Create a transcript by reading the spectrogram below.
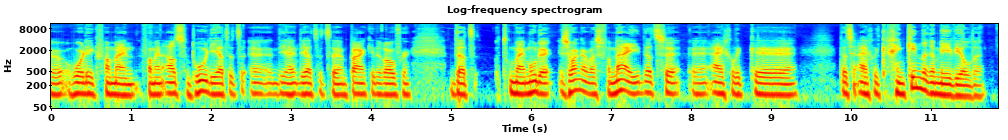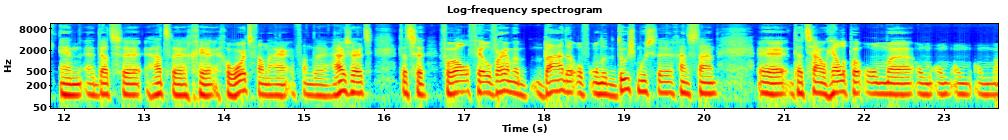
uh, hoorde ik van mijn, van mijn oudste broer, die had het, uh, die, die, had het uh, een paar keer erover... dat toen mijn moeder zwanger was van mij... dat ze, eigenlijk, dat ze eigenlijk geen kinderen meer wilde. En dat ze had ge gehoord van, haar, van de huisarts... dat ze vooral veel warme baden of onder de douche moest gaan staan. dat zou helpen om, om, om, om, om,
